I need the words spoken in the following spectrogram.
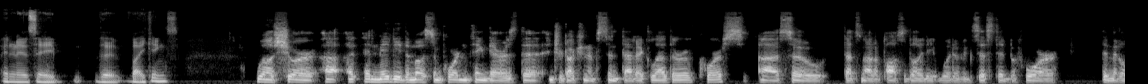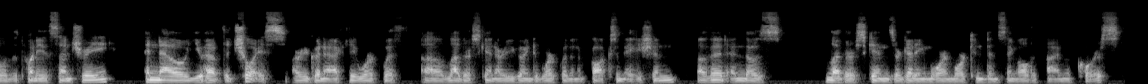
I don't know, say the Vikings? Well, sure. Uh, uh, and maybe the most important thing there is the introduction of synthetic leather, of course. Uh, so that's not a possibility. It would have existed before the middle of the 20th century. And now you have the choice. Are you going to actually work with uh, leather skin? Are you going to work with an approximation of it? And those leather skins are getting more and more convincing all the time, of course.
